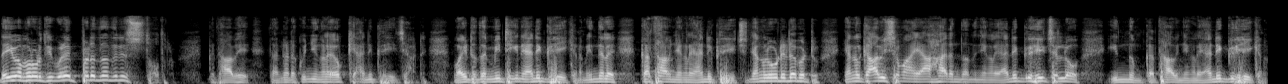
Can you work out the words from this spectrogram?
ദൈവപ്രവൃത്തി വെളിപ്പെടുന്നതിന് സ്തോത്രം. കഥാവെ തങ്ങളുടെ കുഞ്ഞുങ്ങളെയൊക്കെ അനുഗ്രഹിച്ചാണ്. വൈകിട്ടത്തെ മീറ്റിങ്ങിനെ അനുഗ്രഹിക്കണം. ഇന്നലെ കഥാവ് ഞങ്ങളെ അനുഗ്രഹിച്ചു. ഞങ്ങളോട് ഇടപെട്ടു. ഞങ്ങൾക്ക് ആവശ്യമായ ആഹാരം തന്ന് ഞങ്ങളെ അനുഗ്രഹിച്ചല്ലോ. ഇന്നും കഥാവ് ഞങ്ങളെ അനുഗ്രഹിക്കണം.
